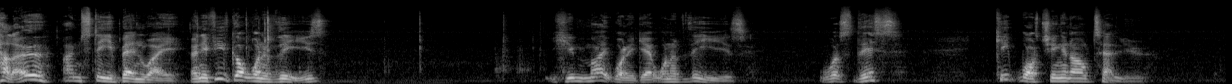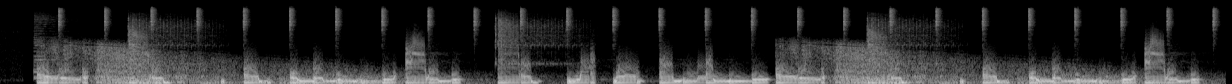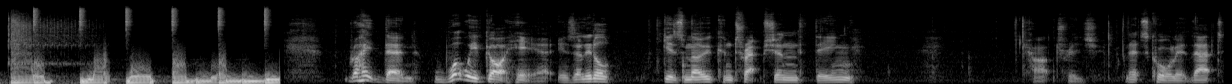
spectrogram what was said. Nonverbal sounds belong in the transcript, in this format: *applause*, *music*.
Hello, I'm Steve Benway, and if you've got one of these, you might want to get one of these. What's this? Keep watching and I'll tell you. Right then, what we've got here is a little gizmo contraption thing, cartridge, let's call it that,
